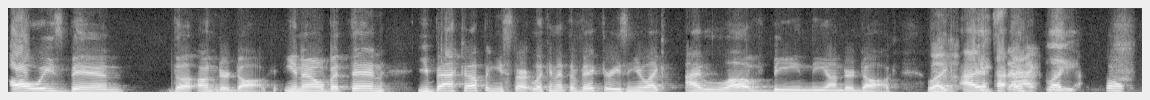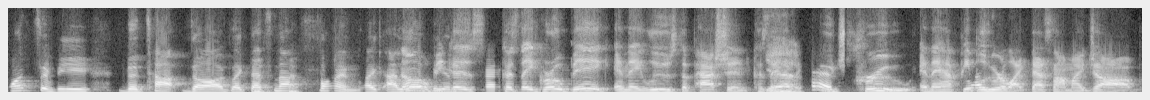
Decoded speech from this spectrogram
always been the underdog, you know, but then you back up and you start looking at the victories and you're like, I love being the underdog. Like Yeah, I exactly. like I don't want to be the top dog. Like that's not fun. Like I no, love being because because they grow big and they lose the passion because they Yeah. have a huge crew and they have people who are like, "That's not my job."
